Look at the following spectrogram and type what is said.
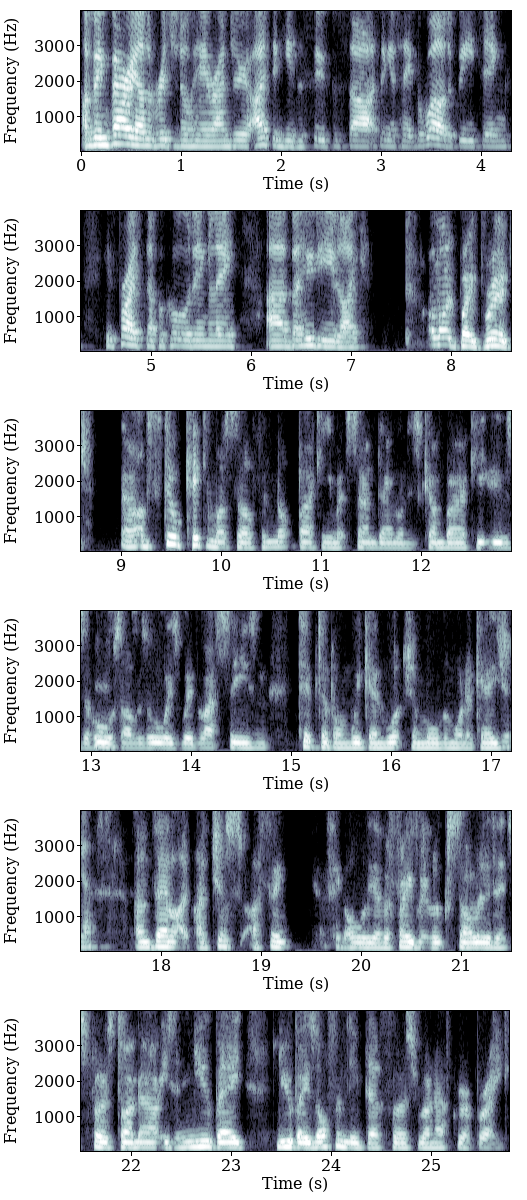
I'm being very unoriginal here, Andrew. I think he's a superstar. I think he'll take the world of beating. He's priced up accordingly. Uh, but who do you like? I like Bay Bridge. Uh, I'm still kicking myself for not backing him at Sandown on his comeback. He, he was a horse I was always with last season, tipped up on weekend watch on more than one occasion. Yeah. And then I, I, just I think I think oh the other favourite looks solid. It's first time out. He's a new bay. New bays often need their first run after a break,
